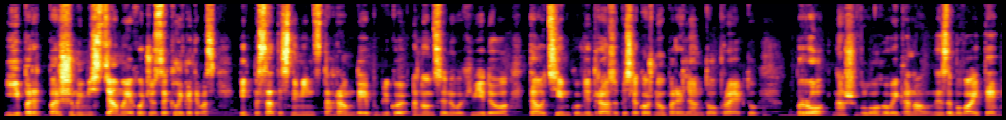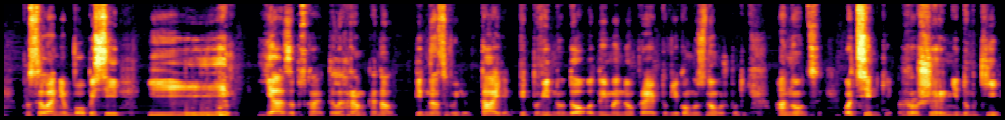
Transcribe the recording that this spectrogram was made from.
І перед першими місцями я хочу закликати вас підписатись на мій інстаграм, де я публікую анонси нових відео та оцінку відразу після кожного переглянутого проєкту про наш влоговий канал. Не забувайте посилання в описі. І я запускаю телеграм-канал під назвою Тає відповідно до одноіменного проєкту, в якому знову ж будуть анонси, оцінки, розширені думки,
